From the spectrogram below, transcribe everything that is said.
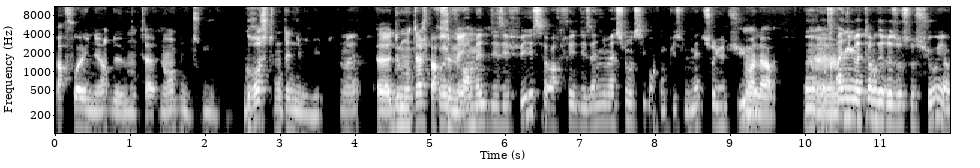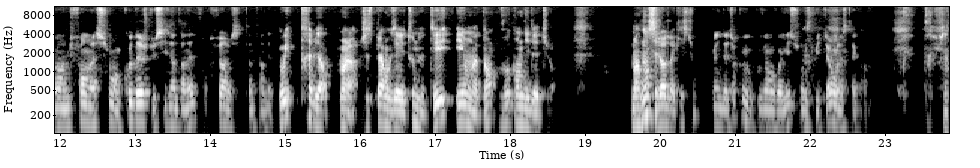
parfois une heure de montage, non, une, une grosse trentaine de minutes Ouais. de montage par Faudrait pouvoir semaine. mettre des effets, savoir créer des animations aussi pour qu'on puisse le mettre sur YouTube. Voilà, Euh, être Euh, animateur des réseaux sociaux et avoir une formation en codage de site internet pour faire le site internet. oui, très bien. Voilà, j'espère que vous avez tout noté et on attend vos candidatures. Maintenant, c'est l'heure de la question. Candidature que vous pouvez envoyer sur le Twitter ou l'Instagram. Très bien.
